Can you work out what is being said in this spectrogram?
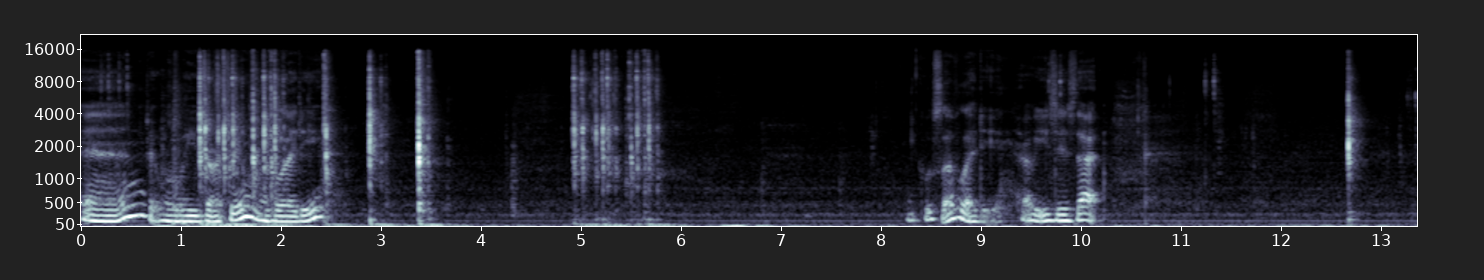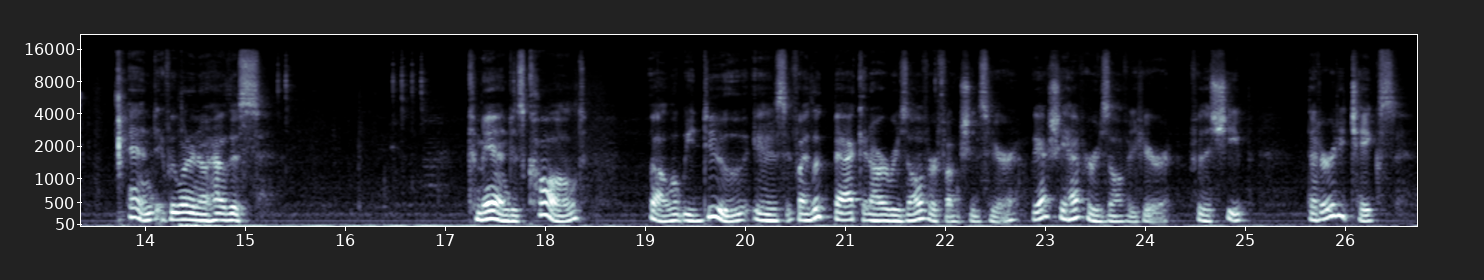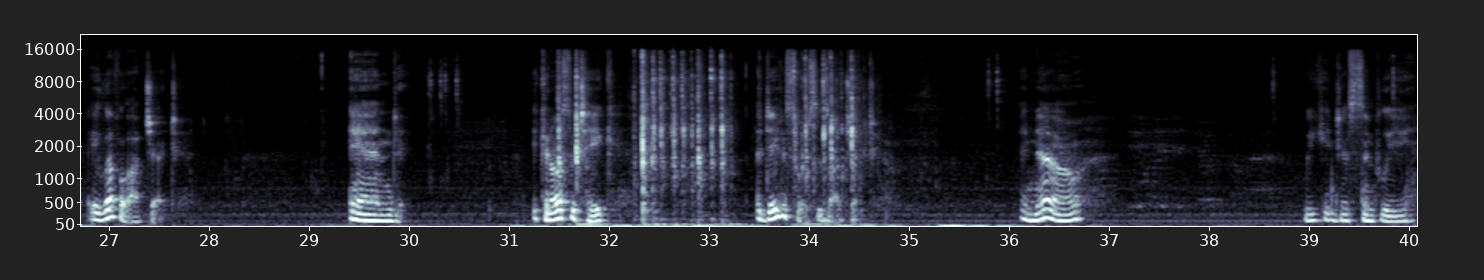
and we'll use our thing, level ID. Equals level ID. How easy is that? And if we want to know how this command is called, well, what we do is if I look back at our resolver functions here, we actually have a resolver here for the sheep that already takes a level object. And it can also take a data sources object. And now we can just simply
